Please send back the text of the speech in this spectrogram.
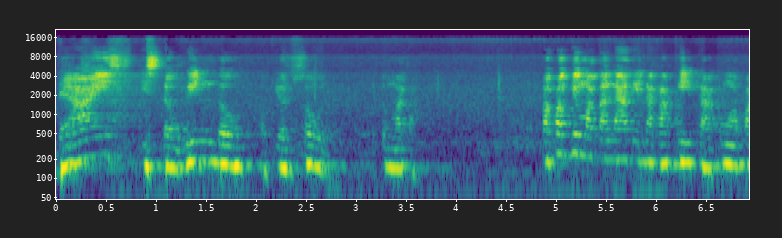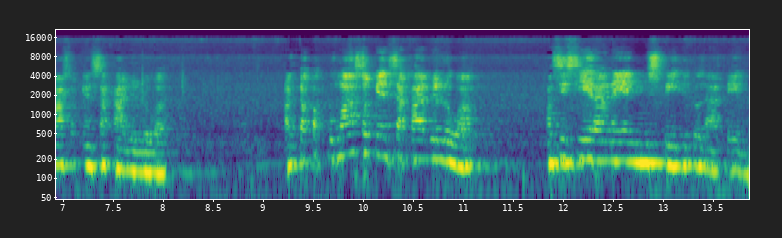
The eyes is the window of your soul. Itong mata. Kapag yung mata natin nakakita, pumapasok yan sa kaluluwa. At kapag pumasok yan sa kaluluwa, masisira na yan yung spirito natin.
